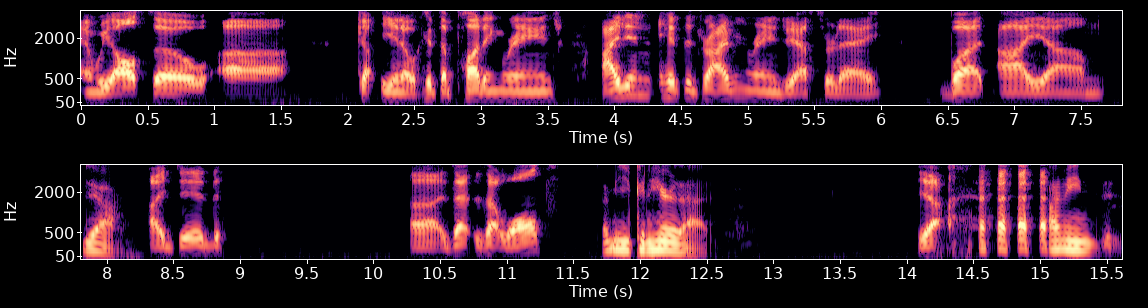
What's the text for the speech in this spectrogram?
and we also, uh, got, you know, hit the putting range. I didn't hit the driving range yesterday, but I um, yeah, I did. Uh, is that is that Walt? I mean, you can hear that. Yeah. I mean,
